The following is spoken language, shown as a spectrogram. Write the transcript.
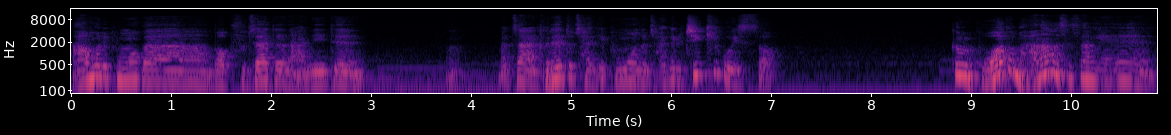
아무리 부모가 뭐 부자든 아니든 어, 맞잖아. 그래도 자기 부모는 자기를 지키고 있어. 그러면 고아도 많아 세상에.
